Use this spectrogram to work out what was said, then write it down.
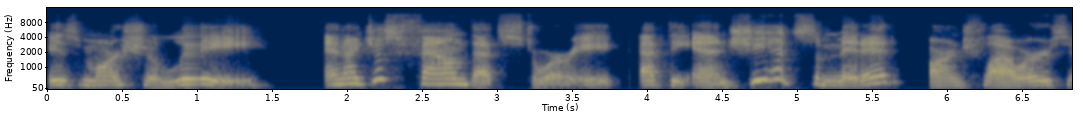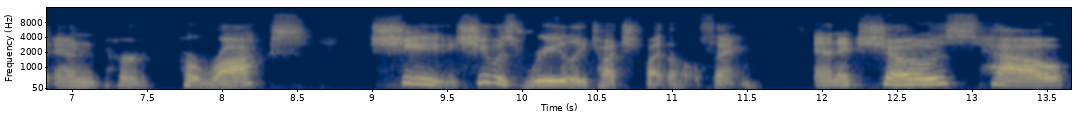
is Marsha Lee. And I just found that story at the end. She had submitted orange flowers and her her rocks. She she was really touched by the whole thing. And it shows how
